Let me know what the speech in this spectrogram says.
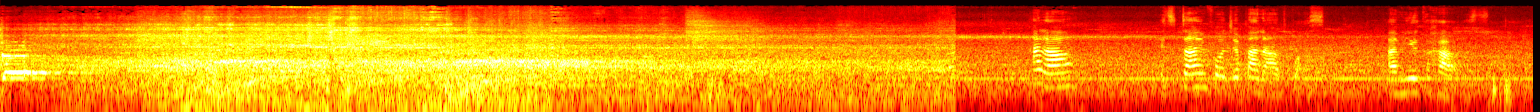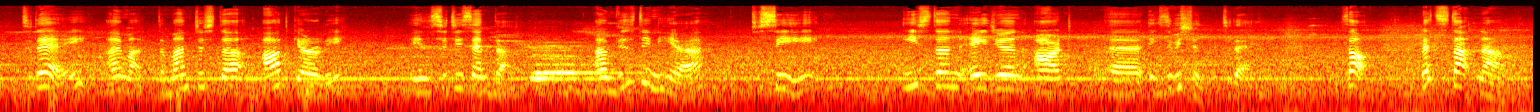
Hello, it's time for Japan Outpost. I'm Yuko House. Today, I'm at the Manchester Art Gallery in city center. I'm visiting here to see Eastern Asian art uh, exhibition today. So, let's start now.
